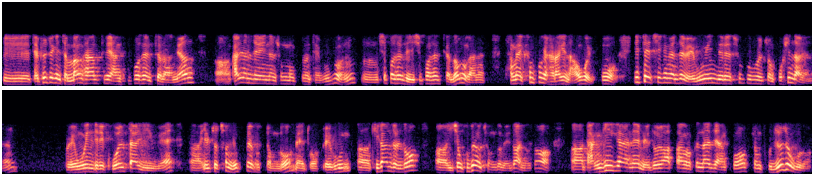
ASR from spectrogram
그 대표적인 전망 사람들이 한 9%라면 어, 관련되어 있는 종목들은 대부분 음, 10% 20%가 넘어가는 상당히 큰 폭의 하락이 나오고 있고 이때 지금 현재 외국인들의 수급을 좀 보신다면은 외국인들이 9월달 이후에 어, 1조 1,600억 정도 매도, 외국 어, 기관들도 어, 2,900억 정도 매도하면서 어, 단기간에 매도 압박으로 끝나지 않고 좀 구조적으로 어,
